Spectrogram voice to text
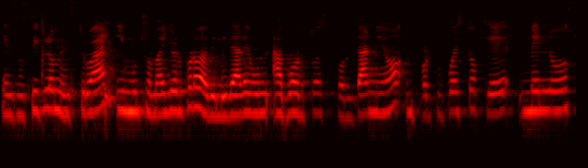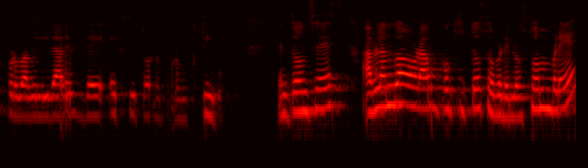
en su ciclo menstrual y mucho mayor probabilidad de un aborto espontáneo y por supuesto que menos probabilidades de éxito reproductivo. Entonces, hablando ahora un poquito sobre los hombres,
